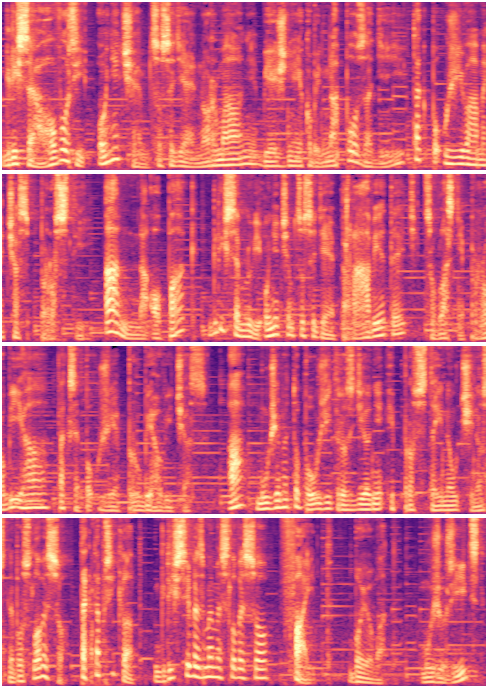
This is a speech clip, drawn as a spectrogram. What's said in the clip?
Když se hovoří o něčem, co se děje normálně, běžně, jakoby na pozadí, tak používáme čas prostý. A naopak, když se mluví o něčem, co se děje právě teď, co vlastně probíhá, tak se použije průběhový čas. A můžeme to použít rozdílně i pro stejnou činnost nebo sloveso. Tak například, když si vezmeme sloveso fight, bojovat, můžu říct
